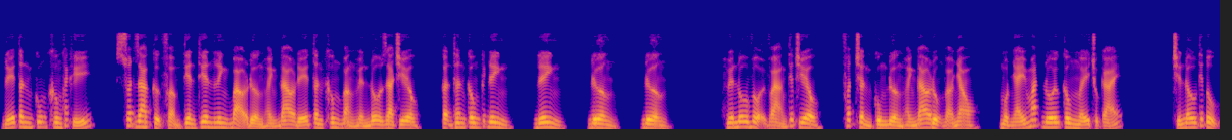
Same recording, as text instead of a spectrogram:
đế tân cũng không k h á c h khí, xuất ra cực phẩm tiên thiên linh bảo đường hoành đao đế tân không bằng huyền đô ra chiêu, cận thân công kích đinh đinh, đường đường huyền đô vội vàng tiếp chiêu, phất trần cùng đường hoành đao đụng vào nhau, một nháy mắt đôi công mấy chục cái. Chiến đấu tiếp tục,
